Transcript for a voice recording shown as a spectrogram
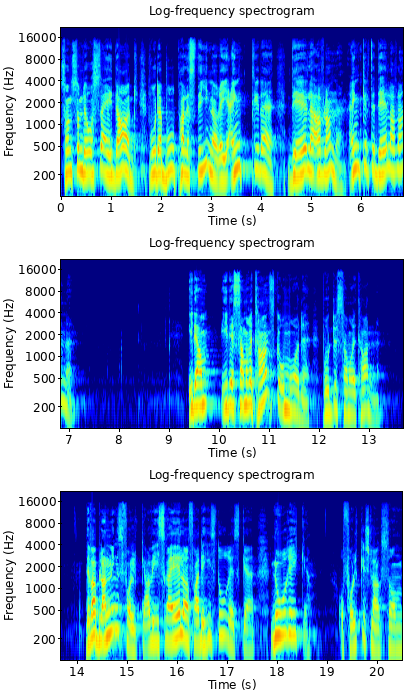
sånn som det også er i dag, hvor det bor palestinere i enkelte deler av landet. Enkelte deler av landet. I det, I det samaritanske området bodde samaritanene. Det var blandingsfolk av israelere fra det historiske Nordriket og folkeslag som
